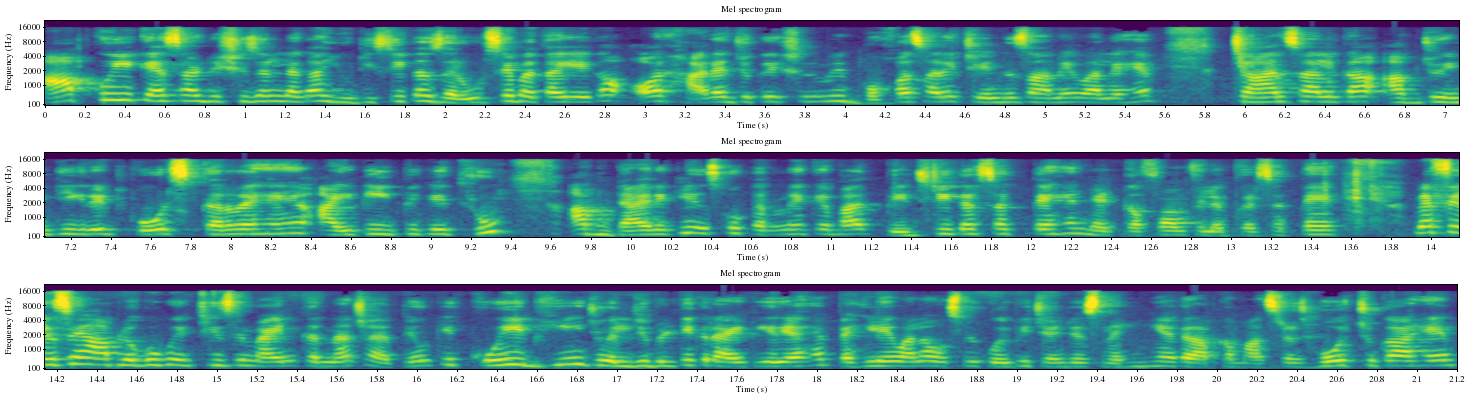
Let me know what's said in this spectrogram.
आपको ये कैसा डिसीज़न लगा यूजीसी का ज़रूर से बताइएगा और हायर एजुकेशन में बहुत सारे चेंजेस आने वाले हैं। चार साल का आप जो इंटीग्रेट कोर्स कर रहे हैं आई के थ्रू आप डायरेक्टली उसको करने के बाद पीएचडी कर सकते हैं नेट फॉर्म फिलअप कर सकते हैं। मैं फिर से आप लोगों को एक चीज़ रिमाइंड करना चाहती हूँ कि कोई भी जो एलिजिबिलिटी क्राइटेरिया है, पहले वाला उसमें कोई भी चेंजेस नहीं है। अगर आपका मास्टर्स हो चुका है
